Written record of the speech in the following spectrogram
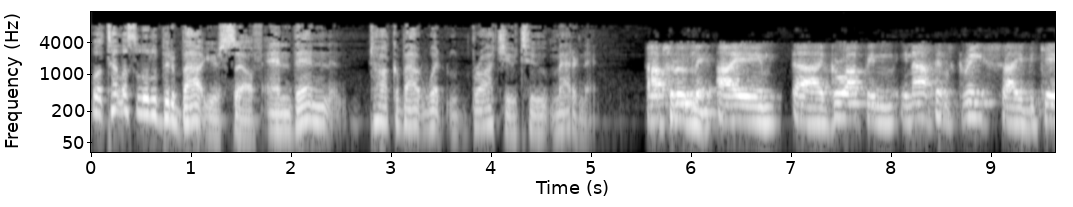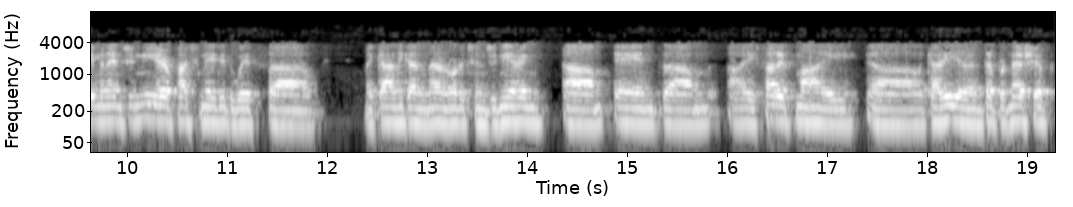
Well, tell us a little bit about yourself and then talk about what brought you to Matternet. Absolutely. I uh, grew up in, in Athens, Greece. I became an engineer fascinated with uh, mechanical and aeronautics engineering. Um, and um, I started my uh, career in entrepreneurship,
